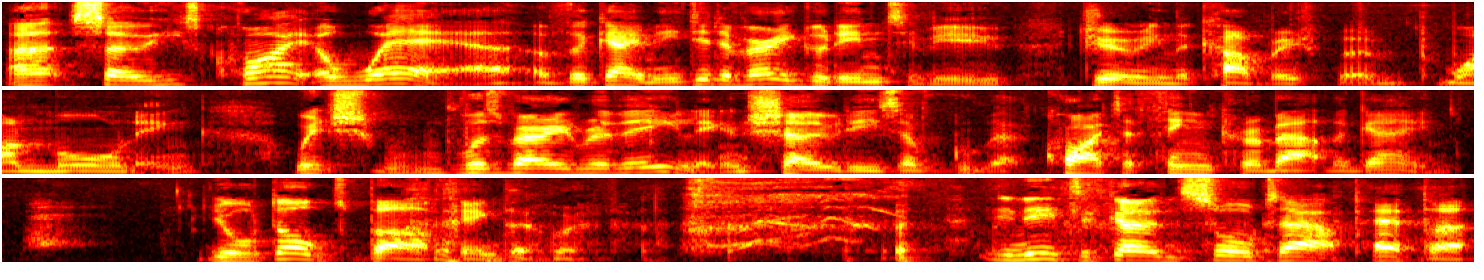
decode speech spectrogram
Uh, so he's quite aware of the game. He did a very good interview during the coverage uh, one morning, which was very revealing and showed he's a, quite a thinker about the game. Your dog's barking. Don't worry. you need to go and sort out Pepper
